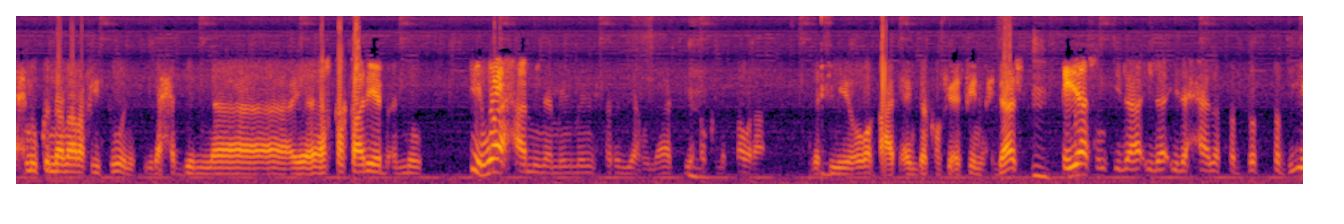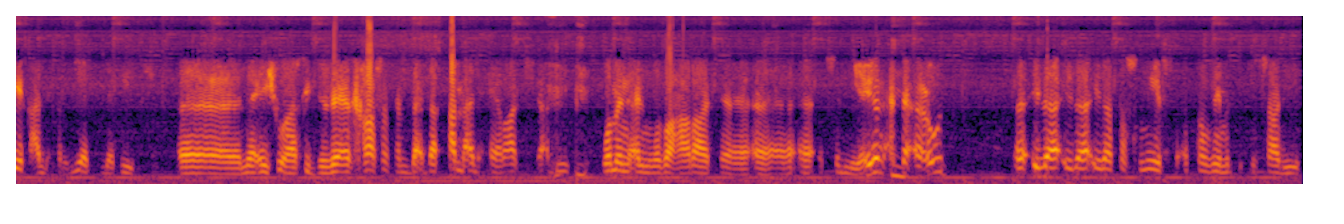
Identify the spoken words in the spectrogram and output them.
نحن كنا نرى في تونس إلى حد آه، قريب أنه فيه واحة من من من الحرية هناك في حكم الثورة التي وقعت عندكم في 2011 قياسا إلى إلى إلى حالة تضييق على الحريات التي آه نعيشها في الجزائر خاصة بعد قمع الحراك الشعبي ومنع المظاهرات آه آه, آه، السلمية. إذا حتى أعود آه، إلى إلى إلى تصنيف التنظيم الاقتصادي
